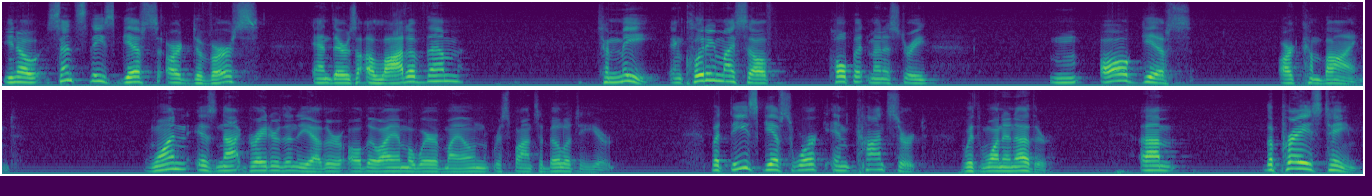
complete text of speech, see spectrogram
you know, since these gifts are diverse and there's a lot of them, to me, including myself, pulpit ministry, all gifts are combined. One is not greater than the other, although I am aware of my own responsibility here. But these gifts work in concert with one another. Um, the praise team,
